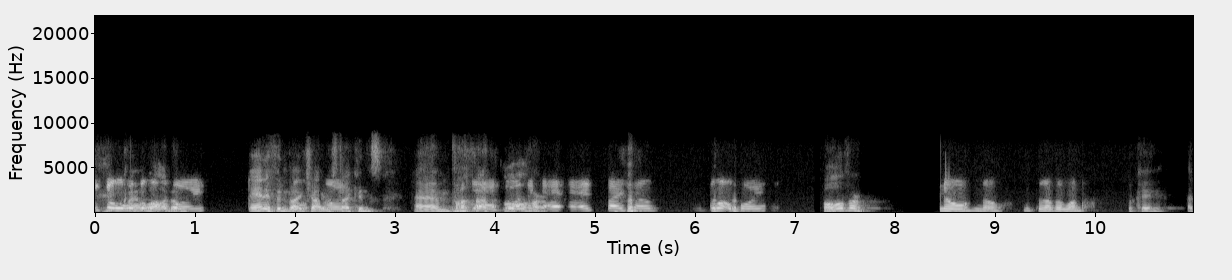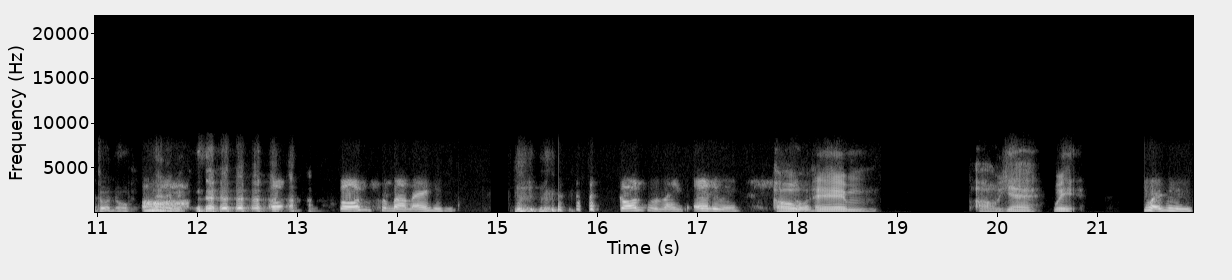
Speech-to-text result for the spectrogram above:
It's all with the a lot little of boy. anything by Charles boy. Dickens. Um, but Yeah, well, I Oliver, think it, it is by Charles. The little boy. Oliver. No, no, it's another one. Okay, I don't know. Oh. Anyway. Gone from my mind. Gone from my mind. Anyway. Oh, um, oh yeah. Wait, what I mean,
